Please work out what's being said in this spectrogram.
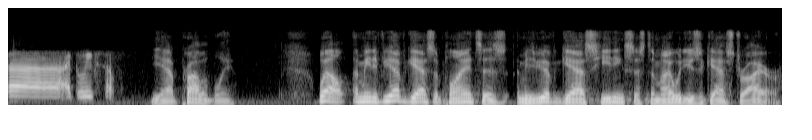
Uh, I believe so. Yeah, probably. Well, I mean, if you have gas appliances, I mean, if you have a gas heating system, I would use a gas dryer.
